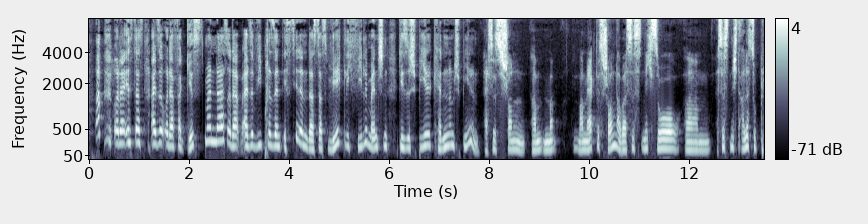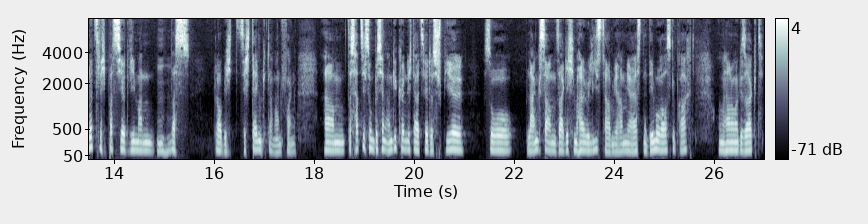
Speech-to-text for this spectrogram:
oder ist das, also, oder vergisst man das? Oder, also, wie präsent ist dir denn das, dass wirklich viele Menschen dieses Spiel kennen und spielen? Es ist schon, ähm, man merkt es schon, aber es ist nicht so, ähm, es ist nicht alles so plötzlich passiert, wie man mhm. das, glaube ich, sich denkt am Anfang. Ähm, das hat sich so ein bisschen angekündigt, als wir das Spiel so langsam, sage ich mal, released haben. Wir haben ja erst eine Demo rausgebracht und dann haben wir gesagt,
